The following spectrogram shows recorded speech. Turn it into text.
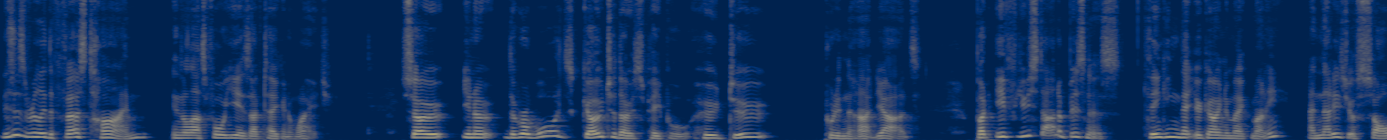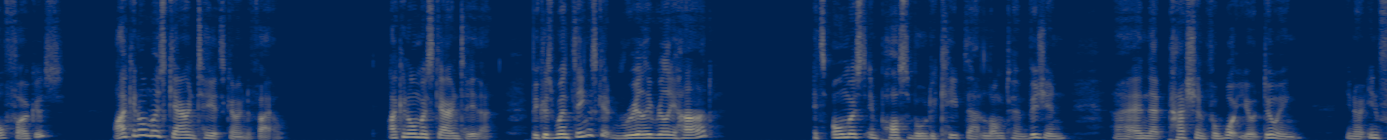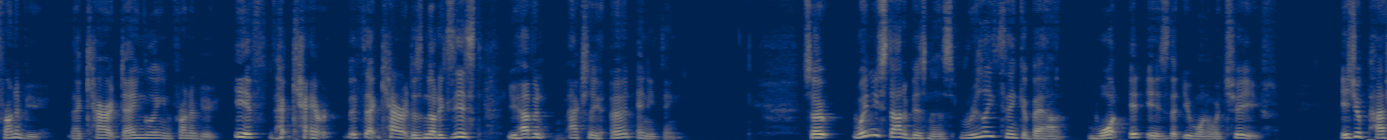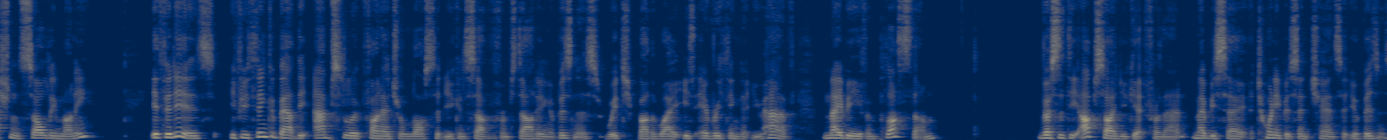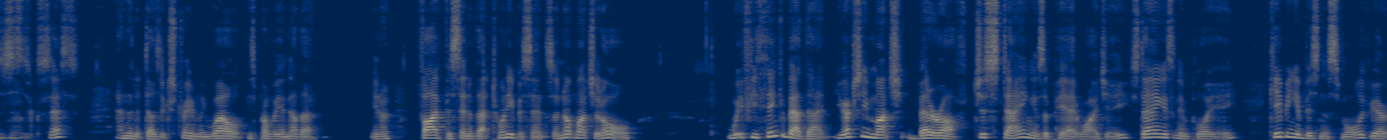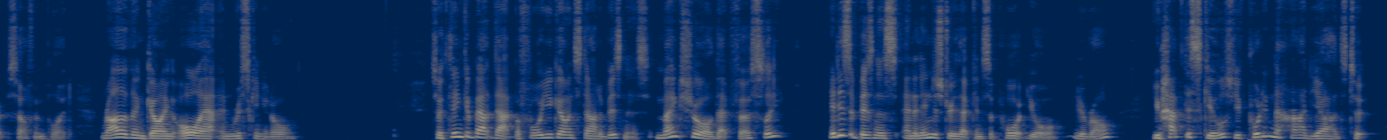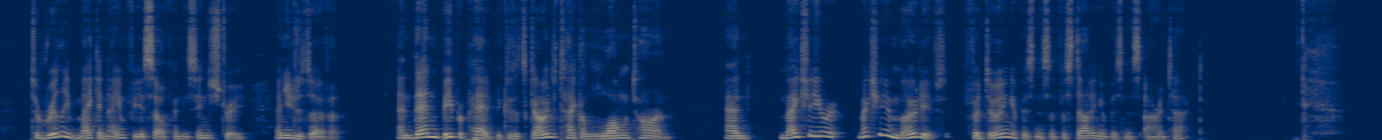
this is really the first time in the last four years I've taken a wage. So, you know, the rewards go to those people who do put in the hard yards. But if you start a business thinking that you're going to make money and that is your sole focus, I can almost guarantee it's going to fail. I can almost guarantee that. Because when things get really, really hard, it's almost impossible to keep that long term vision uh, and that passion for what you're doing, you know, in front of you. That carrot dangling in front of you. If that carrot, if that carrot does not exist, you haven't actually earned anything. So when you start a business, really think about what it is that you want to achieve. Is your passion solely money? If it is, if you think about the absolute financial loss that you can suffer from starting a business, which, by the way, is everything that you have, maybe even plus some, versus the upside you get for that, maybe say a 20% chance that your business is a success and that it does extremely well is probably another, you know, 5% of that 20%, so not much at all. If you think about that, you're actually much better off just staying as a PAYG, staying as an employee, keeping your business small if you're self employed, rather than going all out and risking it all. So think about that before you go and start a business. Make sure that firstly, it is a business and an industry that can support your, your role. You have the skills, you've put in the hard yards to, to really make a name for yourself in this industry, and you deserve it. And then be prepared because it's going to take a long time. And make sure your make sure your motives for doing a business and for starting a business are intact.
